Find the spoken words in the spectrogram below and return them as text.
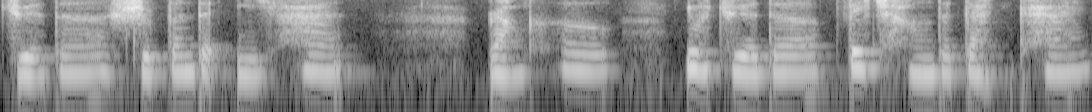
觉得十分的遗憾，然后又觉得非常的感慨。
